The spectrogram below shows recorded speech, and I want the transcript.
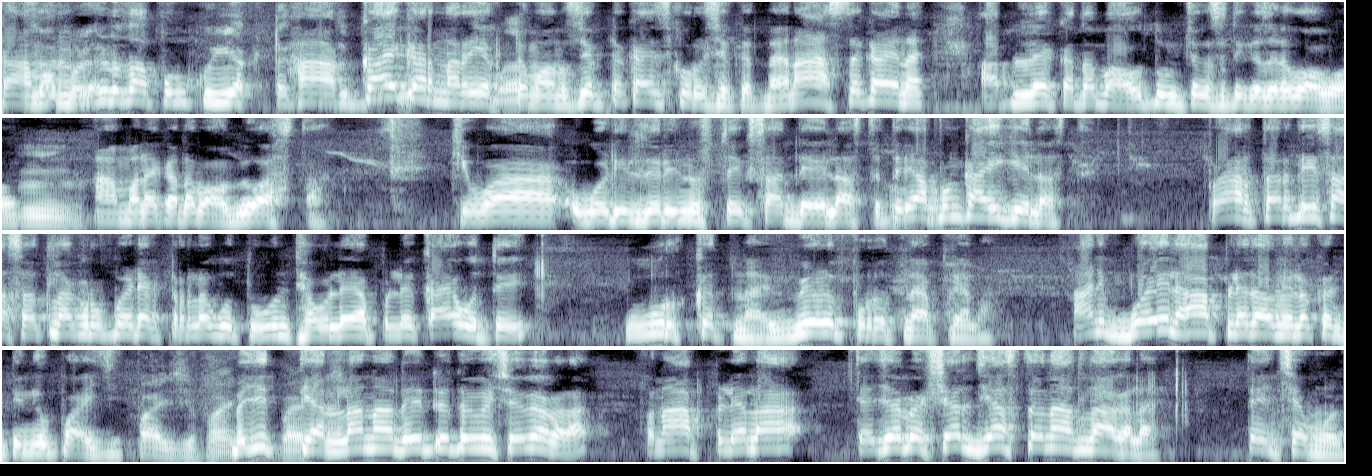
कामामुळे. सगळीकडेच आपण एकटा हा काय करणार आहे एकटं माणूस? एकटं काहीच करू शकत नाही. ना असं काय नाही. आपल्याला एखादा भाऊ तुमच्या कसं तिघ जण भाऊ भाऊ हम्म. आम्हाला एखादा भाऊ बिव असता. किंवा वडील जरी नुसतं एक साथ द्यायला असतं तरी आपण काही केलं असतं. पण अर्थात ते सहा सात लाख रुपये ट्रॅक्टरला गुंतवून ठेवलंय आपलं काय होते उरकत नाही वेळ पुरत नाही आपल्याला. आणि बैल हा आपल्या दावणीला कंटिन्यू पाहिजे. पाहिजे म्हणजे. त्यांना नाद येतो तो विषय वेगळा पण आपल्याला त्याच्यापेक्षा जास्त नाद लागलाय त्यांच्यामुळं.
